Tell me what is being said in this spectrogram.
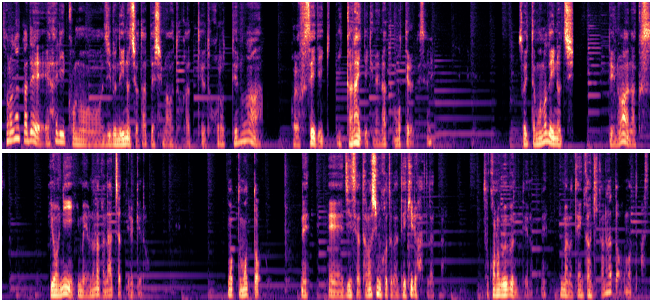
その中で、やはりこの自分で命を絶ってしまうとかっていうところっていうのは、これを防いでいかないといけないなと思ってるんですよね。そういったもので命っていうのはなくすように今世の中になっちゃってるけど、もっともっとね、えー、人生を楽しむことができるはずだから、そこの部分っていうのがね、今の転換期かなと思ってます。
